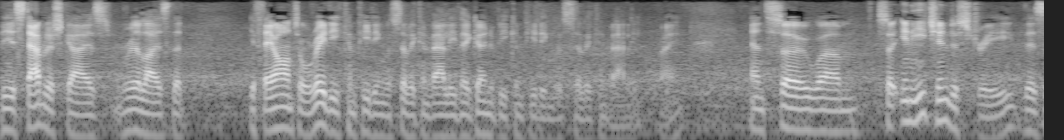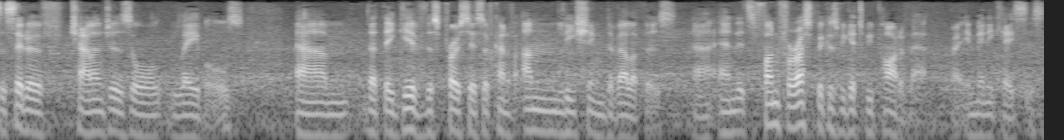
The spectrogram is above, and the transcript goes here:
the established guys realize that if they aren't already competing with Silicon Valley, they're going to be competing with Silicon Valley, right? And so, um, so in each industry, there's a set of challenges or labels um, that they give this process of kind of unleashing developers. Uh, and it's fun for us because we get to be part of that, right, in many cases.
